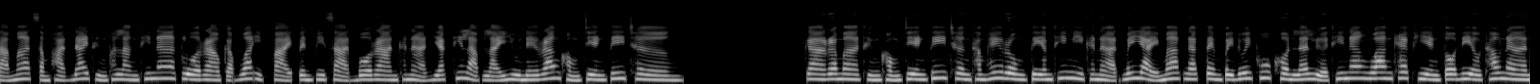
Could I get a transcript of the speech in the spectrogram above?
สามารถสัมผัสได้ถึงพลังที่น่ากลัวราวกับว่าอีกฝ่ายเป็นปีศาจโบราณขนาดยักษ์ที่หลับไหลอยู่ในร่างของเจียงตี้เชิงการมาถึงของเจียงตี้เชิงทำให้โรงเตรียมที่มีขนาดไม่ใหญ่มากนักเต็มไปด้วยผู้คนและเหลือที่นั่งว่างแค่เพียงโต๊ะเดียวเท่านั้น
